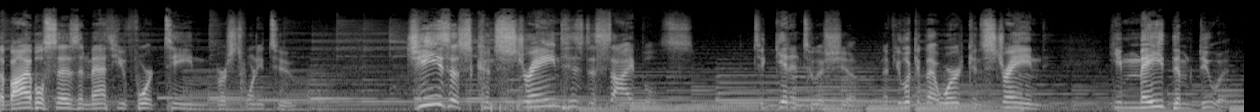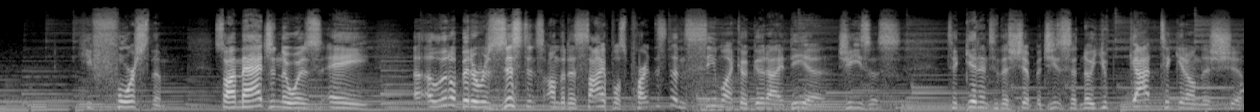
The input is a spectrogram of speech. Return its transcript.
the Bible says in Matthew 14, verse 22, Jesus constrained his disciples to get into a ship. And if you look at that word constrained, he made them do it. He forced them. So I imagine there was a a little bit of resistance on the disciples' part. This doesn't seem like a good idea, Jesus, to get into the ship. But Jesus said, No, you've got to get on this ship.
